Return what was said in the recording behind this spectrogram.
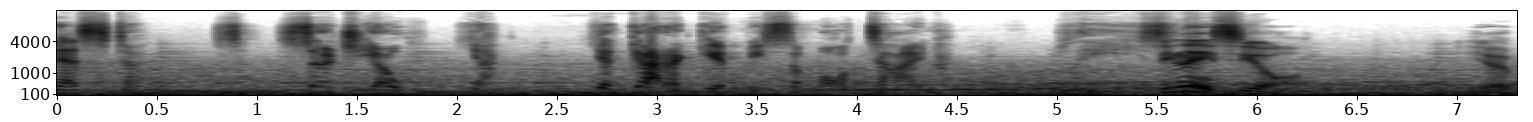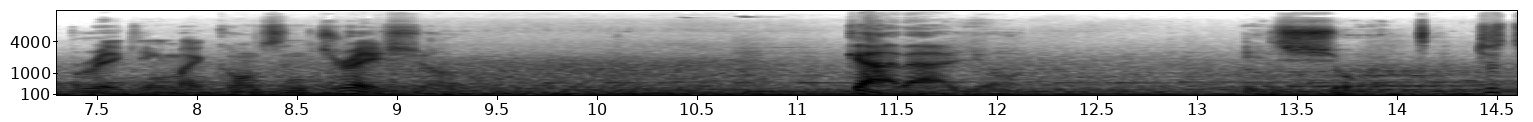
Nesta, S- Sergio, you, you gotta give me some more time. Please. Silencio! You're breaking my concentration. Caralho. is short. Just,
